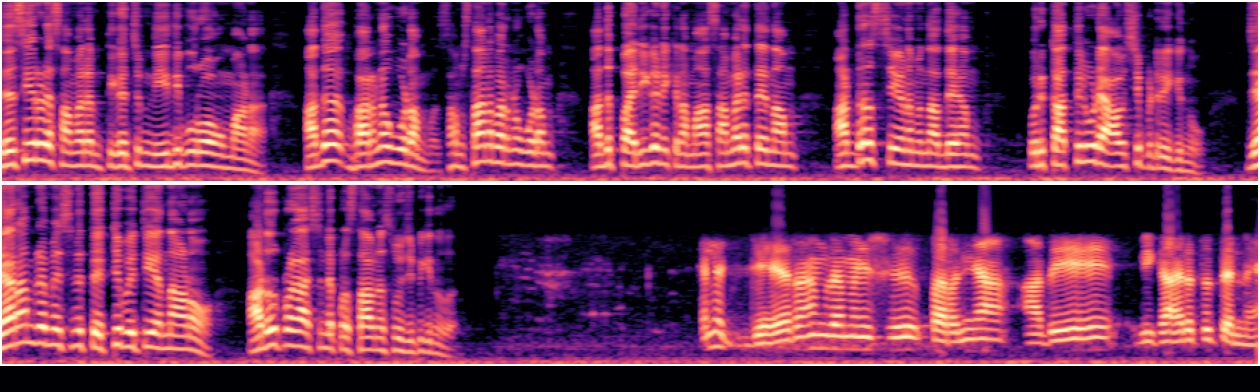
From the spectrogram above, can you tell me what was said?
ജസീറയുടെ സമരം തികച്ചും നീതിപൂർവകമാണ് അത് ഭരണകൂടം സംസ്ഥാന ഭരണകൂടം അത് പരിഗണിക്കണം. ആ സമരത്തെ നാം അഡ്രസ്സ് ചെയ്യണമെന്ന് അദ്ദേഹം ഒരു കത്തിലൂടെ ആവശ്യപ്പെട്ടിരിക്കുന്നു. ജയറാം രമേശിന് തെറ്റുപറ്റി എന്നാണോ അടൂർ പ്രകാശിന്റെ പ്രസ്താവന സൂചിപ്പിക്കുന്നത്? അല്ല ജയറാം രമേശ് പറഞ്ഞ അതേ വികാരത്തിൽ തന്നെ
